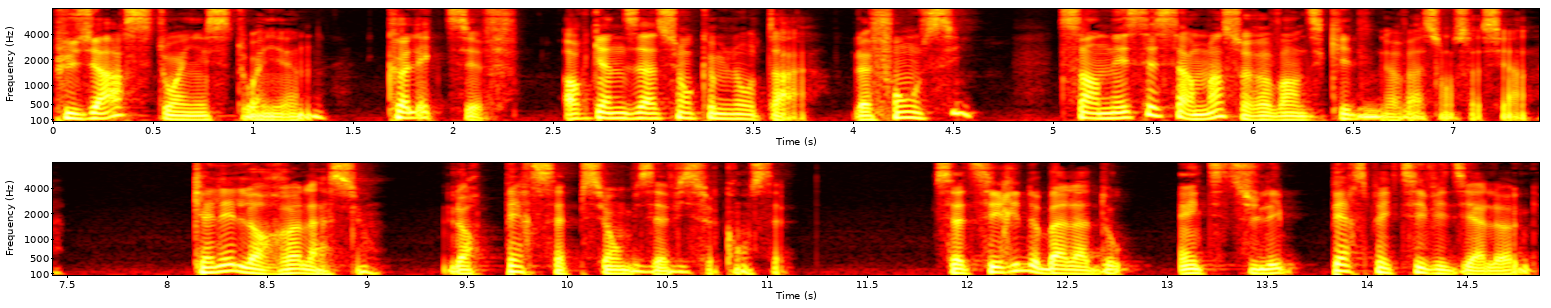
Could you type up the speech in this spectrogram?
Plusieurs citoyens et citoyennes, collectifs, organisations communautaires le font aussi, sans nécessairement se revendiquer de l'innovation sociale. Quelle est leur relation, leur perception vis-à-vis -vis ce concept? Cette série de balados, intitulée Perspective et dialogue,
